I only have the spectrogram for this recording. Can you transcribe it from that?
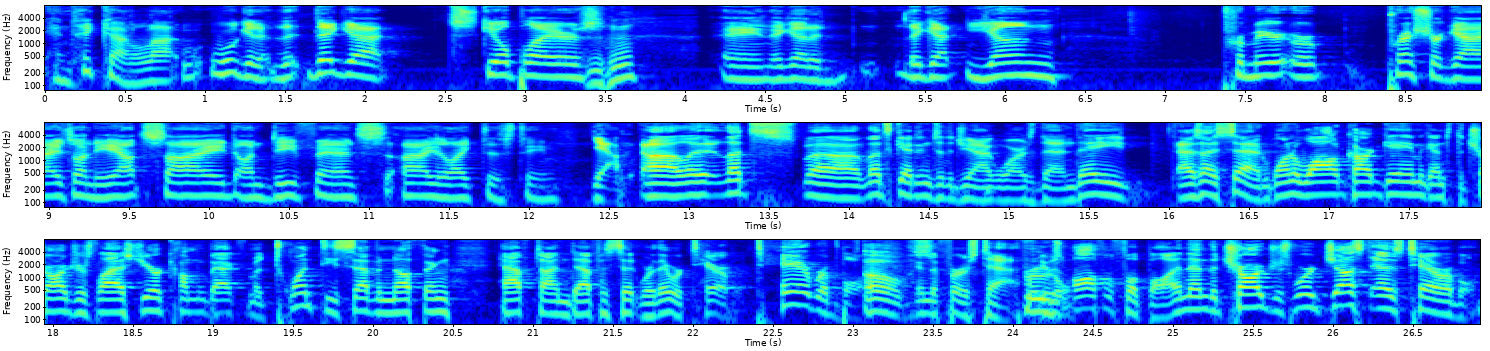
and they got a lot. We'll get it. They got skill players, mm-hmm. and they got a they got young premier or pressure guys on the outside on defense. I like this team. Yeah, uh, let's uh, let's get into the Jaguars then. They, as I said, won a wild card game against the Chargers last year, coming back from a twenty-seven nothing halftime deficit where they were terrible, terrible Oh, in the first half. It was awful football, and then the Chargers were just as terrible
